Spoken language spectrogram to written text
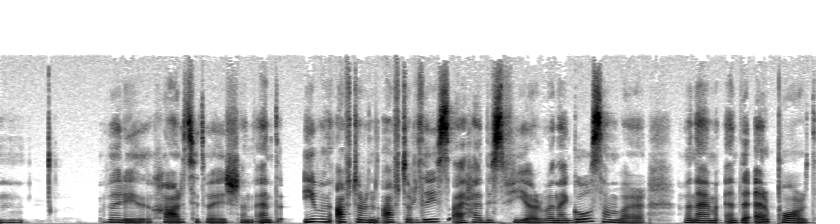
mm, very hard situation and even after after this i had this fear when i go somewhere when i'm at the airport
